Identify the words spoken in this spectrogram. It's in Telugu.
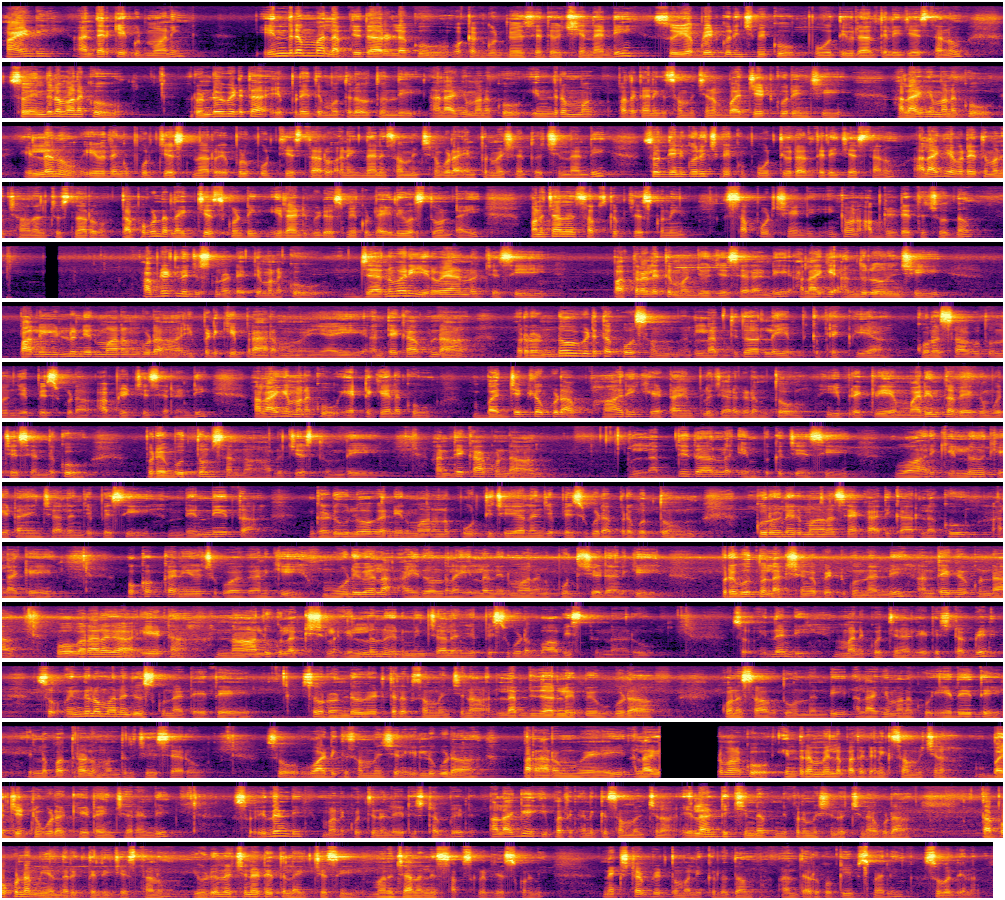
హాయ్ అండి అందరికీ గుడ్ మార్నింగ్ ఇంద్రమ్మ లబ్ధిదారులకు ఒక గుడ్ న్యూస్ అయితే వచ్చిందండి. సో ఈ అప్డేట్ గురించి మీకు పూర్తి వివరాలు తెలియజేస్తాను. సో ఇందులో మనకు రెండో విడత ఎప్పుడైతే మొదలవుతుంది అలాగే మనకు ఇంద్రమ్మ పథకానికి సంబంధించిన బడ్జెట్ గురించి అలాగే మనకు ఇళ్ళను ఏ విధంగా పూర్తి చేస్తున్నారు ఎప్పుడు పూర్తి చేస్తారు అనే దానికి సంబంధించిన కూడా ఇన్ఫర్మేషన్ అయితే వచ్చిందండి. సో దీని గురించి మీకు పూర్తి వివరాలు తెలియజేస్తాను. అలాగే ఎవరైతే మన ఛానల్ చూస్తున్నారో తప్పకుండా లైక్ చేసుకోండి. ఇలాంటి వీడియోస్ మీకు డైలీ వస్తూ ఉంటాయి. మన ఛానల్ సబ్స్క్రైబ్ చేసుకొని సపోర్ట్ చేయండి. ఇంకా మనం అప్డేట్ అయితే చూద్దాం. అప్డేట్లో చూసుకున్నట్టయితే మనకు జనవరి ఇరవై ఆరున వచ్చేసి పత్రాలు అయితే మంజూరు చేశారండి. అలాగే అందులో నుంచి పలు ఇళ్ళు నిర్మాణం కూడా ఇప్పటికీ ప్రారంభమయ్యాయి. అంతేకాకుండా రెండో విడత కోసం లబ్ధిదారుల ఎంపిక ప్రక్రియ కొనసాగుతుందని చెప్పేసి కూడా అప్డేట్ చేశారండి. అలాగే మనకు ఎట్టకేలకు బడ్జెట్లో కూడా భారీ కేటాయింపులు జరగడంతో ఈ ప్రక్రియ మరింత వేగంగా చేసేందుకు ప్రభుత్వం సన్నాహాలు చేస్తుంది. అంతేకాకుండా లబ్ధిదారుల ఎంపిక చేసి వారికి ఇళ్ళను కేటాయించాలని చెప్పేసి నిర్ణీత గడువులోగా నిర్మాణాలు పూర్తి చేయాలని చెప్పేసి కూడా ప్రభుత్వం గృహ నిర్మాణ శాఖ అధికారులకు అలాగే ఒక్కొక్క నియోజకవర్గానికి మూడు వేల ఐదు వందల ఇళ్ళ నిర్మాణాలను పూర్తి చేయడానికి ప్రభుత్వం లక్ష్యంగా పెట్టుకుందండి. అంతేకాకుండా ఓవరాల్గా ఏటా నాలుగు లక్షల ఇళ్ళను నిర్మించాలని చెప్పేసి కూడా భావిస్తున్నారు. సో ఇదండి మనకు వచ్చిన లేటెస్ట్ అప్డేట్. సో ఇందులో మనం చూసుకున్నట్టయితే సో రెండో విడతలకు సంబంధించిన లబ్ధిదారుల ఎంపిక కూడా కొనసాగుతూ ఉందండి. అలాగే మనకు ఏదైతే ఇళ్ళ పత్రాలు మంజూరు చేశారో సో వాటికి సంబంధించిన ఇల్లు కూడా ప్రారంభమయ్యాయి. అలాగే మనకు ఇంద్రమ్మెల్ల పథకానికి సంబంధించిన బడ్జెట్ను కూడా కేటాయించారండి. సో ఇదండి మనకు వచ్చిన లేటెస్ట్ అప్డేట్. అలాగే ఈ పథకానికి సంబంధించిన ఎలాంటి చిన్న ఇన్ఫర్మేషన్ వచ్చినా కూడా తప్పకుండా మీ అందరికి తెలియజేస్తాను. ఈ వీడియో నచ్చినట్టయితే లైక్ చేసి మన ఛానల్ని సబ్స్క్రైబ్ చేసుకోండి. నెక్స్ట్ అప్డేట్తో మళ్ళీ కలుద్దాం. అంతవరకు కీప్ స్మైలింగ్. శుభదినం.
